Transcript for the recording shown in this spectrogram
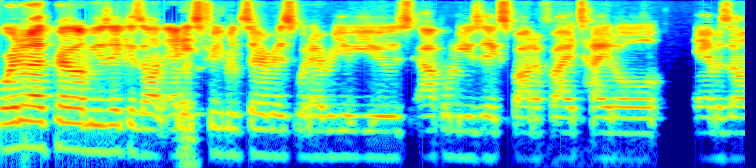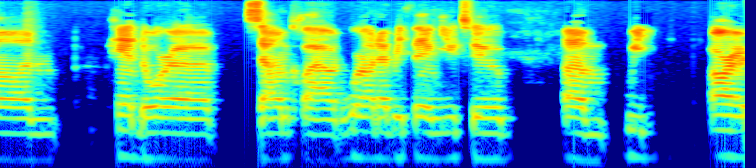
49th Parallel Music is on any streaming service, whatever you use Apple Music, Spotify, Tidal, Amazon, Pandora, SoundCloud. We're on everything, YouTube. Um, we Our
